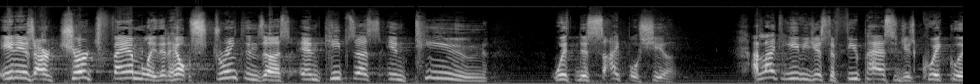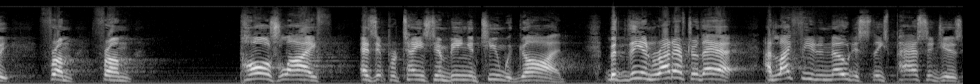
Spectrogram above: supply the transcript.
It is our church family that helps strengthens us and keeps us in tune with discipleship. I'd like to give you just a few passages quickly from, from Paul's life as it pertains to him being in tune with God. But then, right after that, I'd like for you to notice these passages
